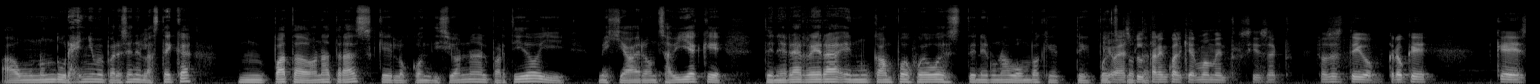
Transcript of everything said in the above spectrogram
a un hondureño, me parece, en el Azteca. Un patadón atrás que lo condiciona al partido y Mejía Barón sabía que tener a Herrera en un campo de juego es tener una bomba que te puede que va a explotar en cualquier momento, sí, exacto. Entonces te digo, creo que, que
